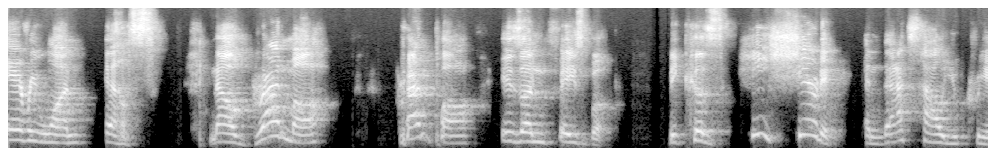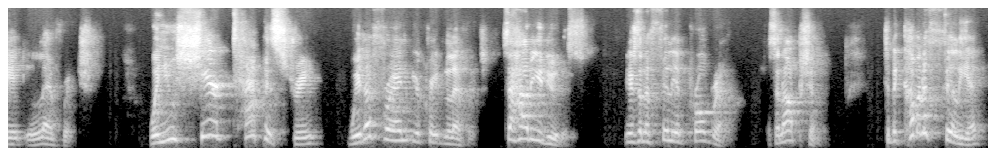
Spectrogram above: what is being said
everyone else. Now, grandma, grandpa is on Facebook because he shared it. And that's how you create leverage. When you share tapestry with a friend, you're creating leverage. So how do you do this? There's an affiliate program. It's an option. To become an affiliate,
